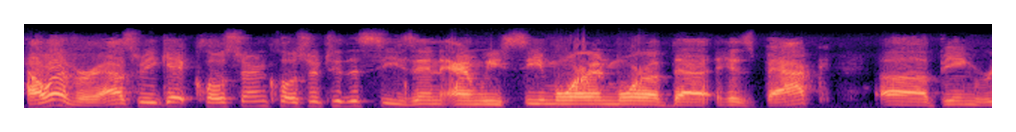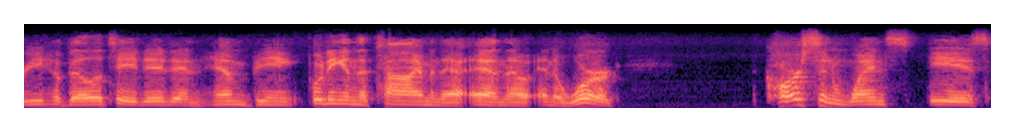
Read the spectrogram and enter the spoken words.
However, as we get closer and closer to the season and we see more and more of that his back uh, being rehabilitated and him being putting in the time and the and the and the work, Carson Wentz is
